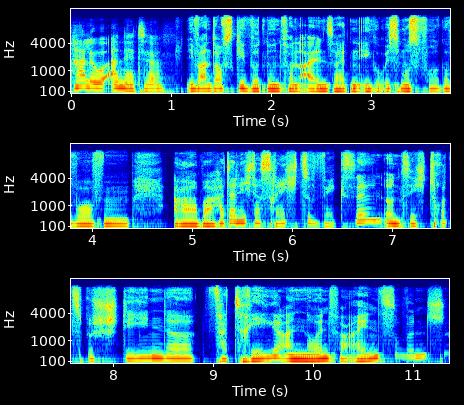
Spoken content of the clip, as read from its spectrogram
Hallo Annette. Lewandowski wird nun von allen Seiten Egoismus vorgeworfen, aber hat er nicht das Recht zu wechseln und sich trotz bestehender Verträge einen neuen Verein zu wünschen?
